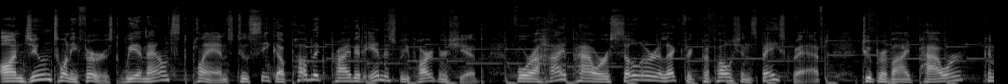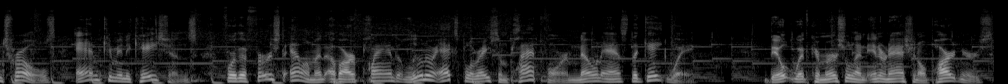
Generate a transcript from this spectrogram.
On June 21st, we announced plans to seek a public private industry partnership for a high power solar electric propulsion spacecraft to provide power, controls, and communications for the first element of our planned lunar exploration platform known as the Gateway. Built with commercial and international partners,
